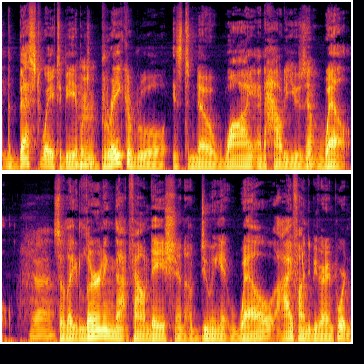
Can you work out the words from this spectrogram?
the best way to be able to mm-hmm. break a rule is to know why and how to use it well. So like learning that foundation of doing it well, I find to be very important.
